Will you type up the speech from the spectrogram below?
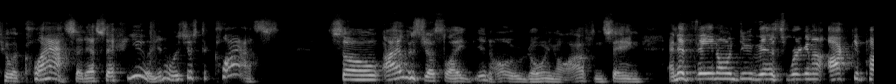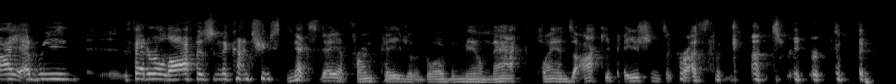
to a class at SFU. You know, it was just a class. So I was just like, you know, going off and saying, and if they don't do this, we're going to occupy every uh, federal office in the country. Next day, a front page of the Globe and Mail, NAC plans occupations across the country.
